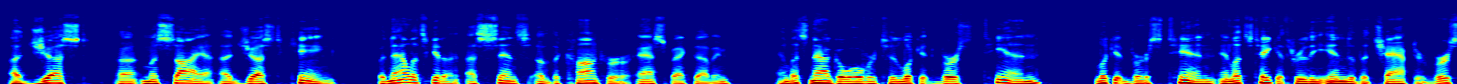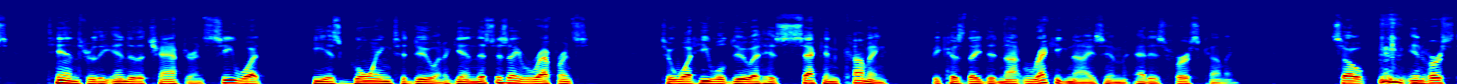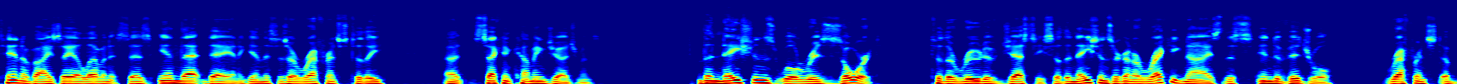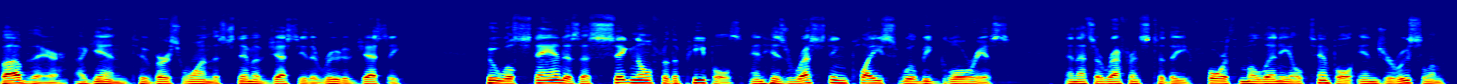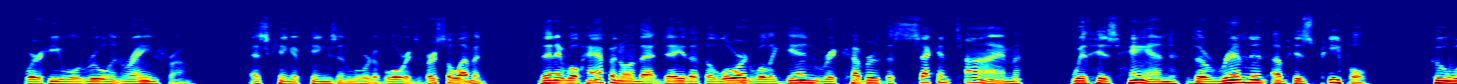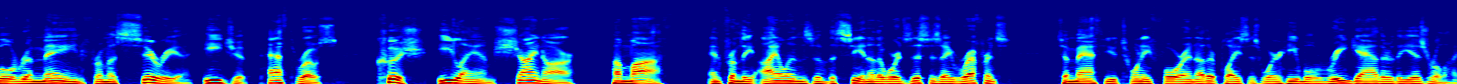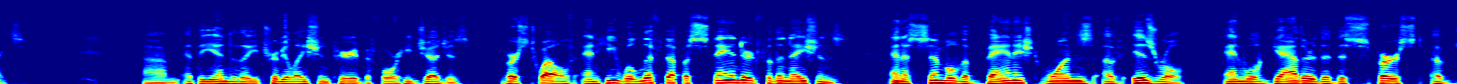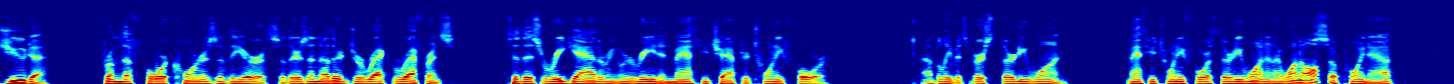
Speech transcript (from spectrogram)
a just uh, Messiah, a just king. But now let's get a, a sense of the conqueror aspect of him. And let's now go over to look at verse 10. Look at verse 10, and let's take it through the end of the chapter. Verse 10 through the end of the chapter, and see what he is going to do. And again, this is a reference to what he will do at his second coming because they did not recognize him at his first coming. So in verse 10 of Isaiah 11, it says, In that day, and again, this is a reference to the uh, second coming judgments, the nations will resort to the root of Jesse. So the nations are going to recognize this individual referenced above there, again to verse 1, the stem of Jesse, the root of Jesse who will stand as a signal for the peoples, and his resting place will be glorious. And that's a reference to the fourth millennial temple in Jerusalem, where he will rule and reign from as King of Kings and Lord of Lords. Verse 11 Then it will happen on that day that the Lord will again recover the second time with his hand the remnant of his people who will remain from Assyria, Egypt, Pathros, Cush, Elam, Shinar, Hamath, and from the islands of the sea. In other words, this is a reference to Matthew 24 and other places where he will regather the Israelites um, at the end of the tribulation period before he judges. Verse 12, and he will lift up a standard for the nations and assemble the banished ones of Israel and will gather the dispersed of Judah from the four corners of the earth. So there's another direct reference to this regathering we read in Matthew chapter 24. I believe it's verse 31. Matthew 24, 31. And I want to also point out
